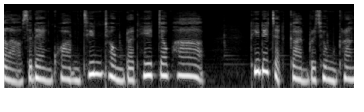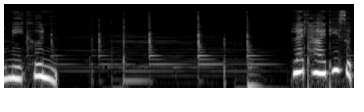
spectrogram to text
กล่าวแสดงความชื่นชมประเทศเจ้าภาพ ที่ได้จัดการประชุมครั้งนี้ขึ้น และท้ายที่สุด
